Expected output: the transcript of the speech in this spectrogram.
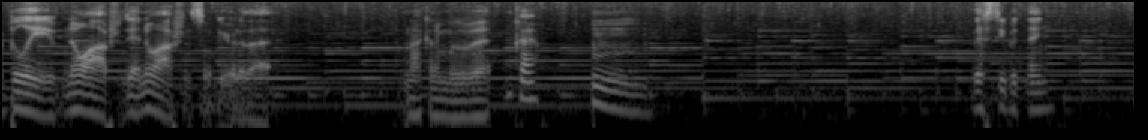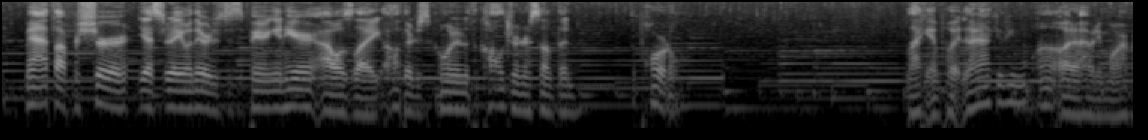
I believe. No options. Yeah, no options, so we'll get rid of that. I'm not gonna move it. Okay. Hmm. This stupid thing. Man, I thought for sure yesterday when they were just disappearing in here, I was like, oh, they're just going into the cauldron or something. The portal. Lack input. Did I not give you... Oh, I don't have any more.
